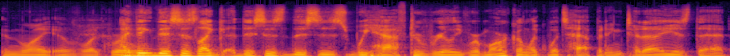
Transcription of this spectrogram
in light of like I think this is like this is this is we have to really remark on like what's happening today is that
